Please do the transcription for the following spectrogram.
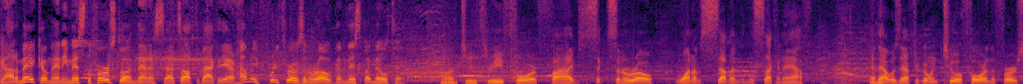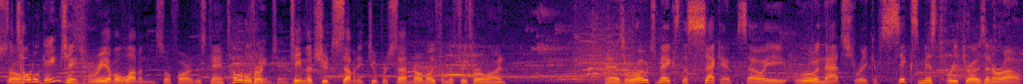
Got to make them, and he missed the first one, Dennis. That's off the back of the air. How many free throws in a row have been missed by Middleton? One, two, three, four, five, six in a row. One of seven in the second half. And that was after going two of four in the first. So It's a total game changer. three of 11 so far this game. Total For game a changer. team that shoots 72% normally from the free throw line. As Roach makes the second, so he ruined that streak of six missed free throws in a row.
